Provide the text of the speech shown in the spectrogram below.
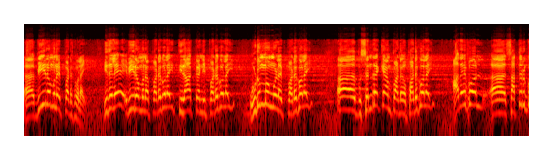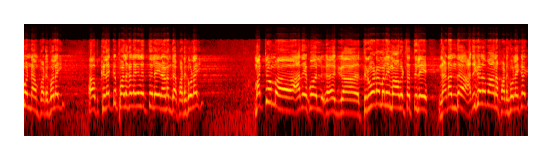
வீரமுனை படுகொலை. இதிலே வீரமன படுகொலை திராக்கண்ணி படுகொலை உடும்புங்குளை படுகொலை சென்றக்காம் படு படுகொலை அதேபோல் ஆஹ், சத்துருக்கொண்டாம் படுகொலை கிழக்கு பல்கலைக்கழகத்திலே நடந்த படுகொலை மற்றும் அதே அதேபோல் திருவண்ணாமலை மாவட்டத்திலே நடந்த அதிகளவான படுகொலைகள்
